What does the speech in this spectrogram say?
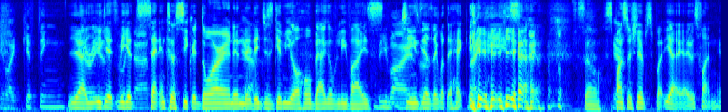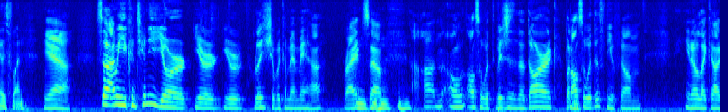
You know, like gifting. Yeah, you get we like get that. sent into Yeah. a secret door, and then Yeah. they, they just give you a whole bag of Levi's, Levi's jeans. Yeah, I was like, what the heck? Yeah. So sponsorships, but yeah, yeah, it was fun. It was fun. Yeah. So I mean, you continue your your your relationship with Kamehameha, right? So mhm, uh, also with Visions in the Dark, but also with this new film, you know, like uh,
